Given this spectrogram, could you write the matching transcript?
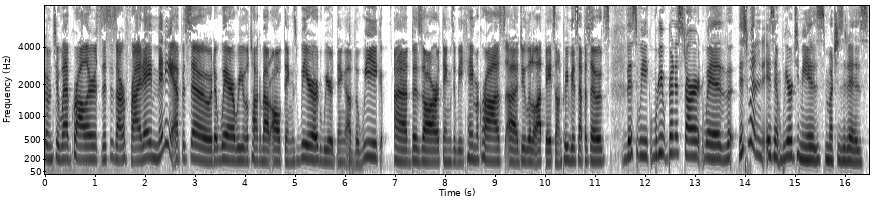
Welcome to Web Crawlers. This is our Friday mini episode where we will talk about all things weird, weird thing of the week, uh, bizarre things that we came across, uh, do little updates on previous episodes. This week, we're going to start with this one isn't weird to me as much as it is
